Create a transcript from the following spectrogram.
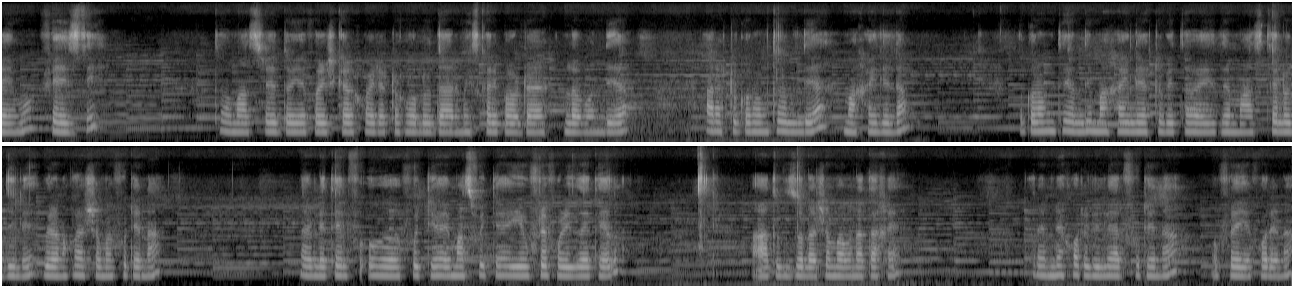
লাইমো ফেস দি। তো মাছরে দইয়ে পরিষ্কার করে একটু হলুদ আর মিক্স কারি পাউডার লবণ দিয়া আর একটু গরম তেল দিয়া মাখাই নিলাম গরম তেল দিয়ে মাখাইলে একটু দিতে হয় যে মাছ তেলও দিলে বিরান করার সময় ফুটে না। তাহলে তেল ফুটিয়ে মাছ ফুটিয়ে ইয়ে উফরে পড়ে যায় তেল আতো জ্বলার সম্ভাবনা থাকে আর এমনি করে দিলে আর ফুটে না উফরে ইয়ে করে না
